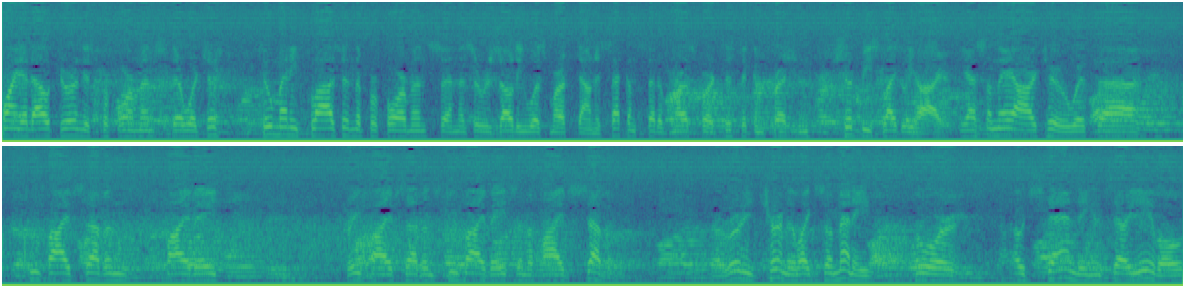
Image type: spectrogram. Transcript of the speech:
pointed out during his performance, there were just too many flaws in the performance, and as a result, he was marked down. His second set of marks for artistic impression should be slightly higher. Yes, and they are too, with uh, two five sevens, five eight, three five sevens, two five eights, and a five seven. Uh, Rudi Cerne, like so many who are outstanding in Sarajevo,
